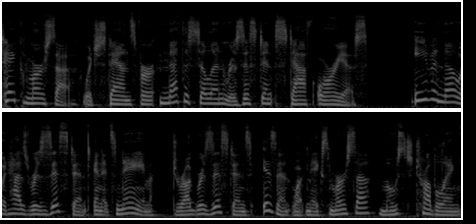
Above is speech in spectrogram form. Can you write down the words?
Take MRSA, which stands for methicillin resistant staph aureus. Even though it has resistant in its name, drug resistance isn't what makes MRSA most troubling.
